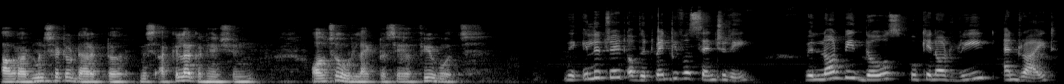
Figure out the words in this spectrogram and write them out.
Our Administrative Director, Ms. Akila Ganeshan, also would like to say a few words. The illiterate of the 21st century will not be those who cannot read and write,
